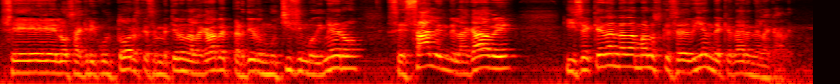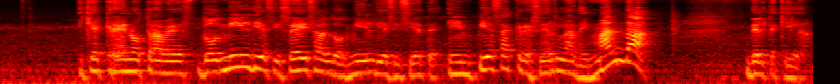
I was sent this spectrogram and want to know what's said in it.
Se, los agricultores que se metieron al agave perdieron muchísimo dinero, se salen del agave y se quedan nada más los que se debían de quedar en el agave. ¿Y qué creen otra vez? 2016 al 2017 empieza a crecer la demanda del tequila.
